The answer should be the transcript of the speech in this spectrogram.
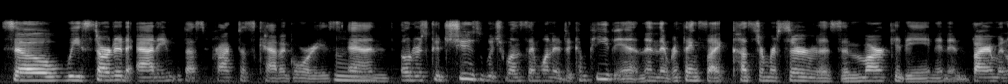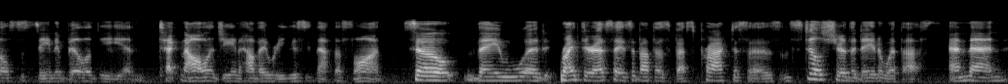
So we started adding best practice categories mm. and owners could choose which ones they wanted to compete in. And there were things like customer service and marketing and environmental sustainability and technology and how they were using that in the salon. So they would write their essays about those best practices and still share the data with us. And then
